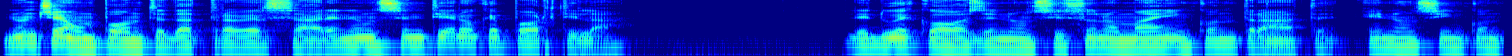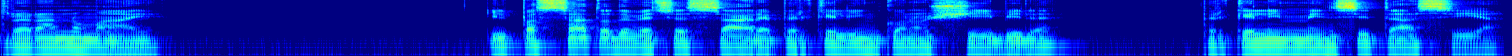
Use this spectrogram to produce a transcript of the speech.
Non c'è un ponte da attraversare né un sentiero che porti là. Le due cose non si sono mai incontrate e non si incontreranno mai. Il passato deve cessare perché l'inconoscibile, perché l'immensità sia.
